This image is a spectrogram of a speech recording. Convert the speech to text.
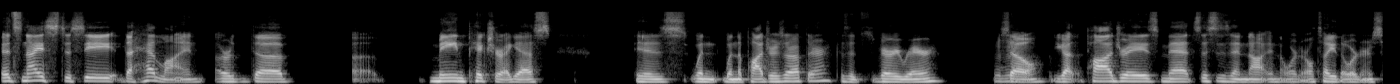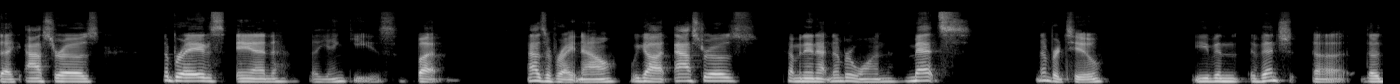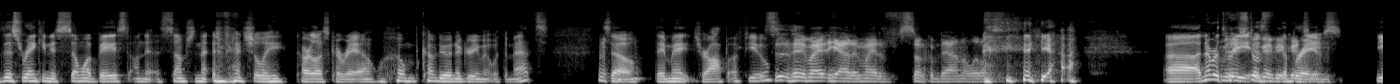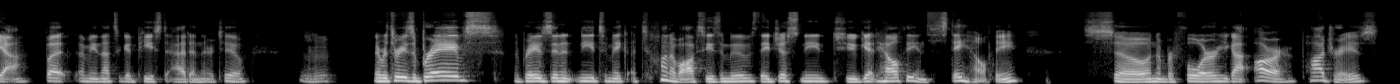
It's nice to see the headline or the uh, main picture, I guess, is when when the Padres are up there because it's very rare. Mhm. So you got the Padres, Mets. This is in not in the order. I'll tell you the order in a sec. Astros, the Braves, and the Yankees. But as of right now, we got Astros coming in at number one, Mets number two. Even eventually, uh, the, this ranking is somewhat based on the assumption that eventually Carlos Correa will come to an agreement with the Mets. So they may drop a few. So they might, yeah, they might have sunk them down a little. yeah. Uh, number I mean, three still is gonna be the Braves. Yeah, but I mean that's a good piece to add in there too. hmm Number three is the Braves. The Braves didn't need to make a ton of offseason moves. They just need to get healthy and stay healthy. So number four, you got our Padres.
